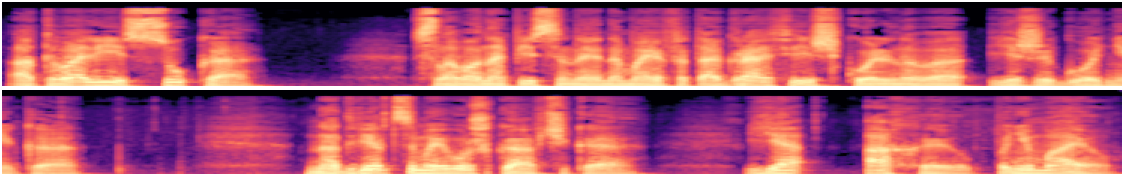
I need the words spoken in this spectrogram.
«Отвали, сука!» слова, написанные на моей фотографии из школьного ежегодника. На дверце моего шкафчика. Я ахаю, понимаю.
